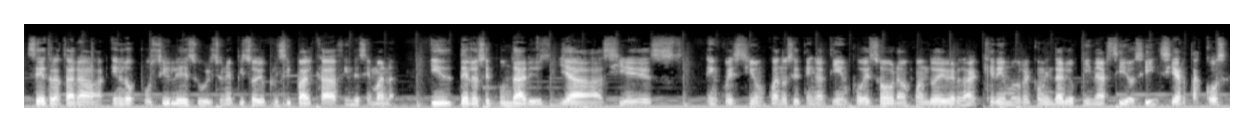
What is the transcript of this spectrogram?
se tratará en lo posible de subirse un episodio principal cada fin de semana. Y de los secundarios ya si es en cuestión cuando se tenga tiempo de sobra o cuando de verdad queremos recomendar y opinar sí o sí cierta cosa.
